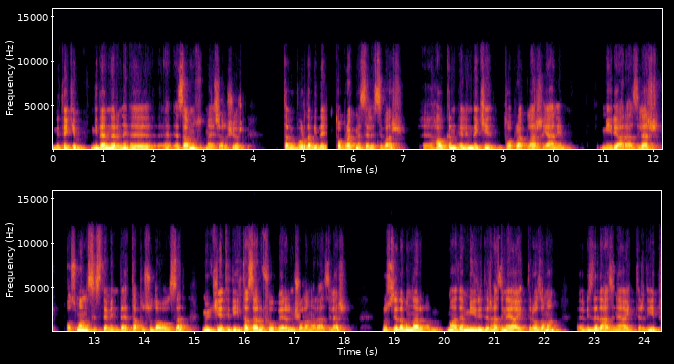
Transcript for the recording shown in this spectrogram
Nitekim gidenlerin hesabını tutmaya çalışıyor. Tabi burada bir de toprak meselesi var. Halkın elindeki topraklar yani miri araziler Osmanlı sisteminde tapusu da olsa mülkiyeti değil tasarrufu verilmiş olan araziler. Rusya'da bunlar madem miridir, hazineye aittir o zaman e, bizde de hazineye aittir deyip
